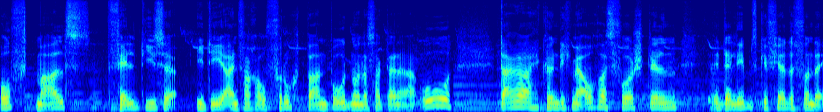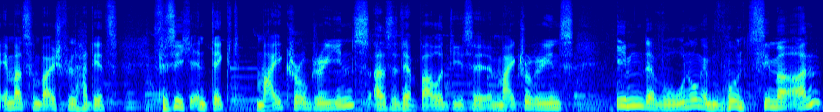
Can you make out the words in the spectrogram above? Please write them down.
oftmals fällt diese Idee einfach auf fruchtbaren Boden und da sagt einer, oh, da könnte ich mir auch was vorstellen. Der Lebensgefährte von der Emma zum Beispiel hat jetzt für sich entdeckt Microgreens, also der baut diese Microgreens in der Wohnung, im Wohnzimmer an.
